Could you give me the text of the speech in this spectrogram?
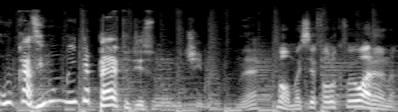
o Casim não entra perto disso no, no time, né? Bom, mas você falou que foi o Arana.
